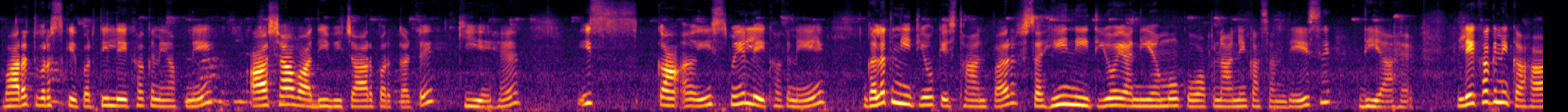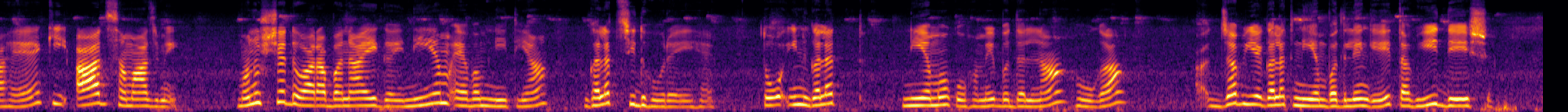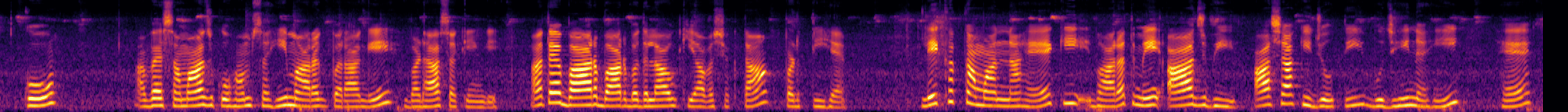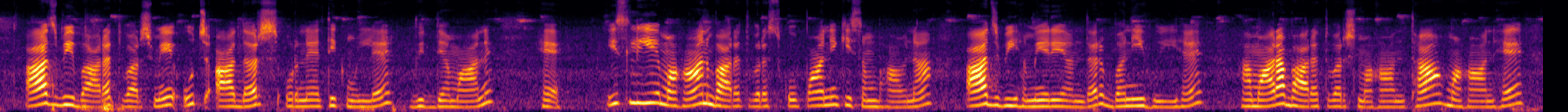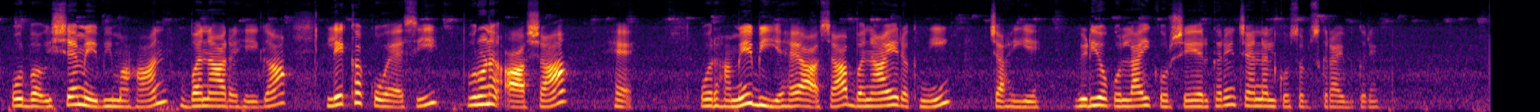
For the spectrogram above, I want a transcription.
भारतवर्ष के प्रति लेखक ने अपने आशावादी विचार प्रकट किए हैं। इस का, इसमें लेखक ने गलत नीतियों के स्थान पर सही नीतियों या नियमों को अपनाने का संदेश दिया है। लेखक ने कहा है कि आज समाज में मनुष्य द्वारा बनाए गए नियम एवं नीतियाँ गलत सिद्ध हो रहे हैं तो इन गलत नियमों को हमें बदलना होगा। जब ये गलत नियम बदलेंगे, तभी देश को, व समाज को हम सही मार्ग पर आगे बढ़ा सकेंगे। अतः बार बार बदलाव की आवश्यकता पड़ती है। लेखक का मानना है कि भारत में आज भी आशा की ज्योति बुझी नहीं। है। आज भी भारतवर्ष में उच्च आदर्श और नैतिक मूल्य विद्यमान है। इसलिए महान भारतवर्ष को पाने की संभावना आज भी मेरे अंदर बनी हुई है। हमारा भारतवर्ष महान था, महान है और भविष्य में भी महान बना रहेगा। लेखक को ऐसी पूर्ण आशा है और हमें भी यह आशा बनाए रखनी चाहिए। वीडियो को लाइक और शेयर करें, चैनल को सब्सक्राइब करें।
